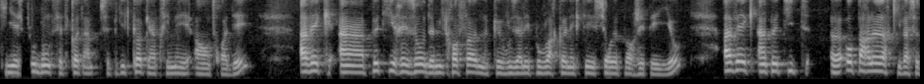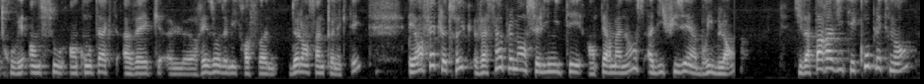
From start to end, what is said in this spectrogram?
qui est sous donc cette, cette petite coque imprimée en 3D, avec un petit réseau de microphones que vous allez pouvoir connecter sur le port GPIO, avec un petit euh, haut-parleur qui va se trouver en dessous en contact avec le réseau de microphones de l'enceinte connectée. Et en fait, le truc va simplement se limiter en permanence à diffuser un bruit blanc qui va parasiter complètement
